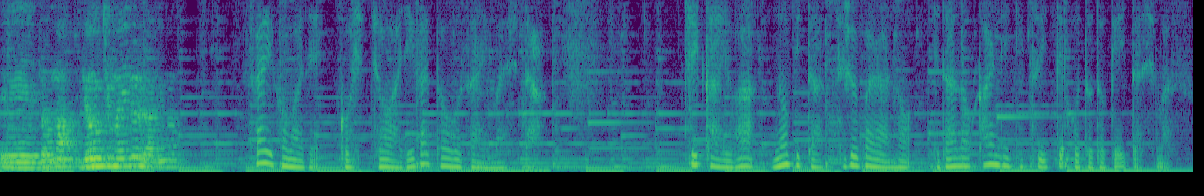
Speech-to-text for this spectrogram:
えーとまあ、病気もいろいろあります。最後までご視聴ありがとうございました。次回は伸びたつるバラの枝の管理についてお届けいたします。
